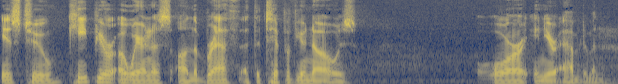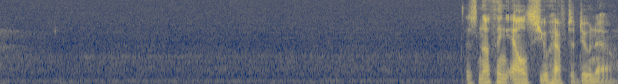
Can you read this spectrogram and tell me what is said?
is to keep your awareness on the breath at the tip of your nose or in your abdomen. There's nothing else you have to do now.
